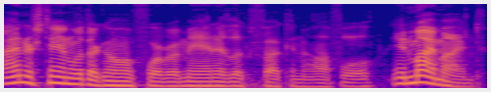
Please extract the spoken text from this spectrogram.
I understand what they're going for, but man, it looked fucking awful in my mind.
